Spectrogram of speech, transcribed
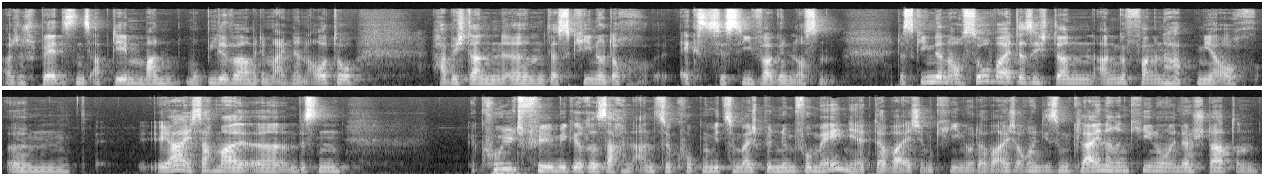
Also spätestens ab dem man mobil war mit dem eigenen Auto, habe ich dann ähm, das Kino doch exzessiver genossen. Das ging dann auch so weit, dass ich dann angefangen habe, mir auch, ähm, ja, ich sag mal, äh, ein bisschen kultfilmigere Sachen anzugucken, wie zum Beispiel Nymphomaniac, da war ich im Kino, da war ich auch in diesem kleineren Kino in der Stadt und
